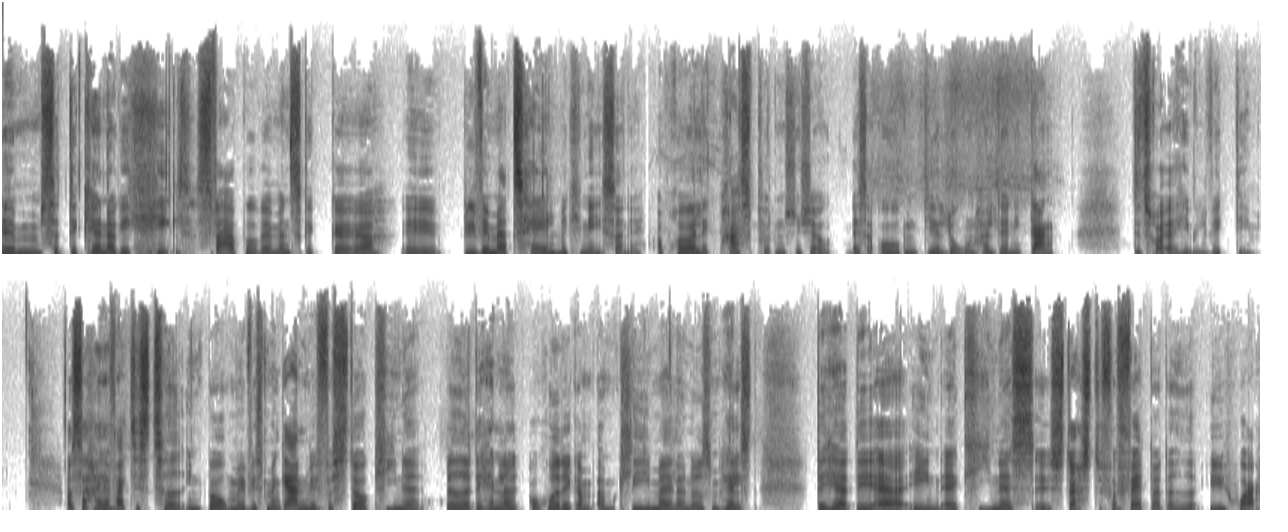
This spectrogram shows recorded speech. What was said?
Øhm, så det kan nok ikke helt svare på, hvad man skal gøre. Øh, bliv ved med at tale med kineserne og prøve at lægge pres på dem, synes jeg. Altså åben dialogen, hold den i gang. Det tror jeg er helt vildt vigtigt. Og så har jeg faktisk taget en bog med, hvis man gerne vil forstå Kina bedre. Det handler overhovedet ikke om, om klima eller noget som helst. Det her det er en af Kinas øh, største forfattere, der hedder Yuhua.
